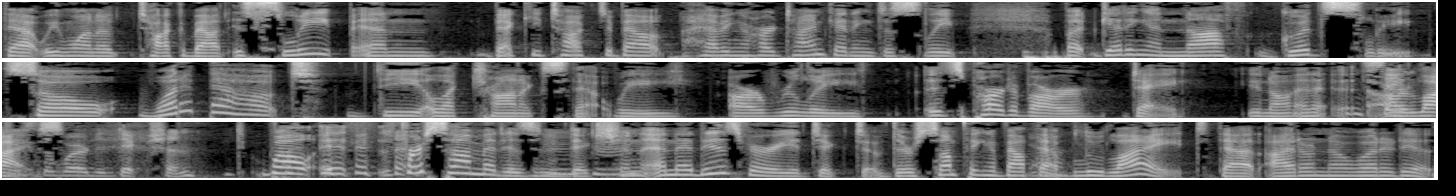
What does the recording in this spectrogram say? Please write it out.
that we want to talk about is sleep. And Becky talked about having a hard time getting to sleep, but getting enough good sleep. So, what about the electronics that we are really, it's part of our day? You know, and Safe our lives. The word addiction. Well, it, for some, it is Mm-hmm. an addiction, and it is very addictive. There's something about that blue light that I don't know what it is.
